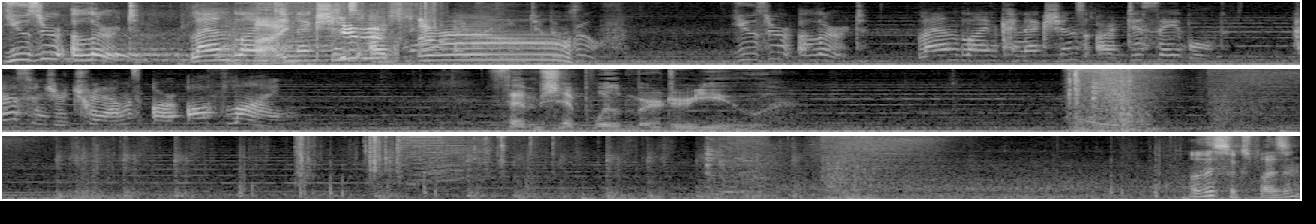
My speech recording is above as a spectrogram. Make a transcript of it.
User alert. Landline I connections are Passenger trams are offline. FemShep will murder you. Oh, this looks pleasant.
